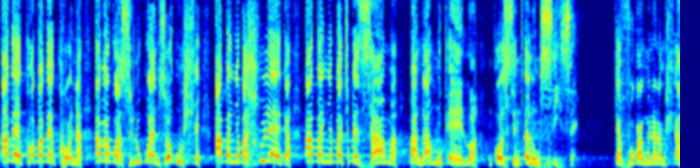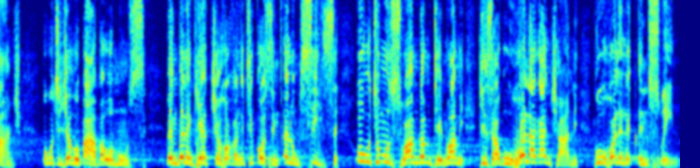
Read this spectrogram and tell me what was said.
abekho babekhona abakwazile ukwenza okuhle abanye bahluleka abanye bathi bezama bangamukelwa. Nkosi ngicela ungisize. Kuyavuka kumina namhlanje ukuthi njengobaba womuzi bengibele ngiye kuJehova ngithi inkosi ngicela ungisize ukuthi umuzi wami nomndeni wami ngiza kuhola kanjani ngiuholele eqinisweni.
